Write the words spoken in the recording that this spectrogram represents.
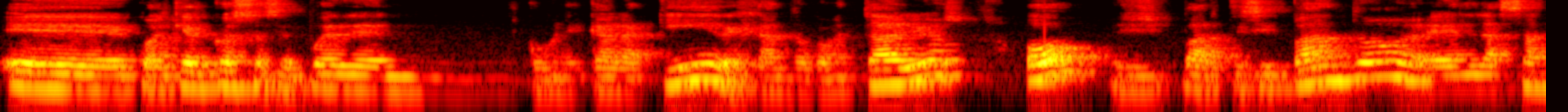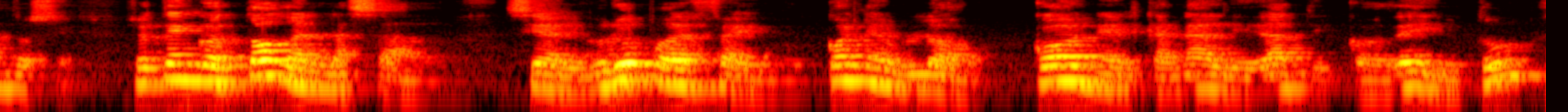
Eh, cualquier cosa se pueden comunicar aquí, dejando comentarios o participando, enlazándose. Yo tengo todo enlazado, sea el grupo de Facebook, con el blog, con el canal didáctico de YouTube,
